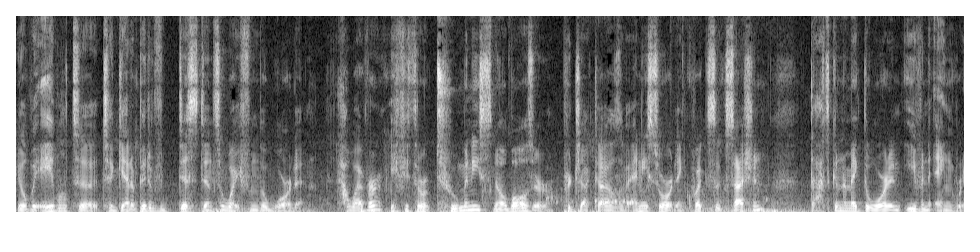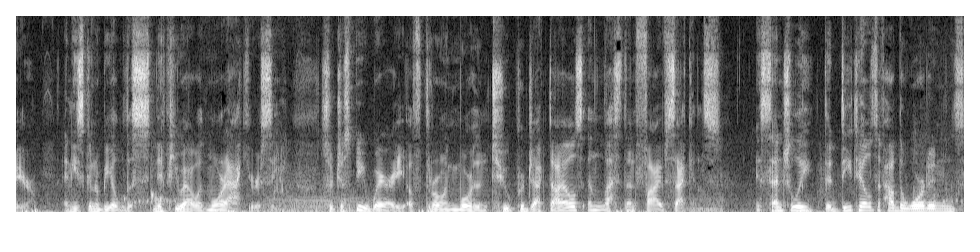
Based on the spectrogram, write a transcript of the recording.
you'll be able to, to get a bit of distance away from the warden. However, if you throw too many snowballs or projectiles of any sort in quick succession, that's going to make the warden even angrier, and he's going to be able to sniff you out with more accuracy. So just be wary of throwing more than two projectiles in less than 5 seconds. Essentially, the details of how the Warden's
